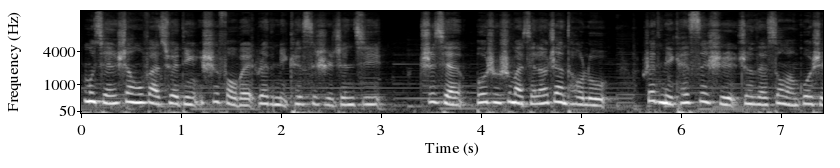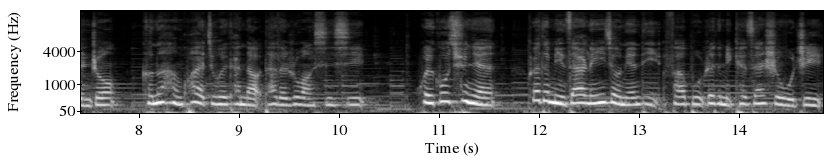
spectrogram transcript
目前尚无法确定是否为 Redmi K40 真机。之前，博主数码闲聊站透露，Redmi K40 正在送网过审中，可能很快就会看到它的入网信息。回顾去年，Redmi 在2019年底发布 Redmi K30 5G，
